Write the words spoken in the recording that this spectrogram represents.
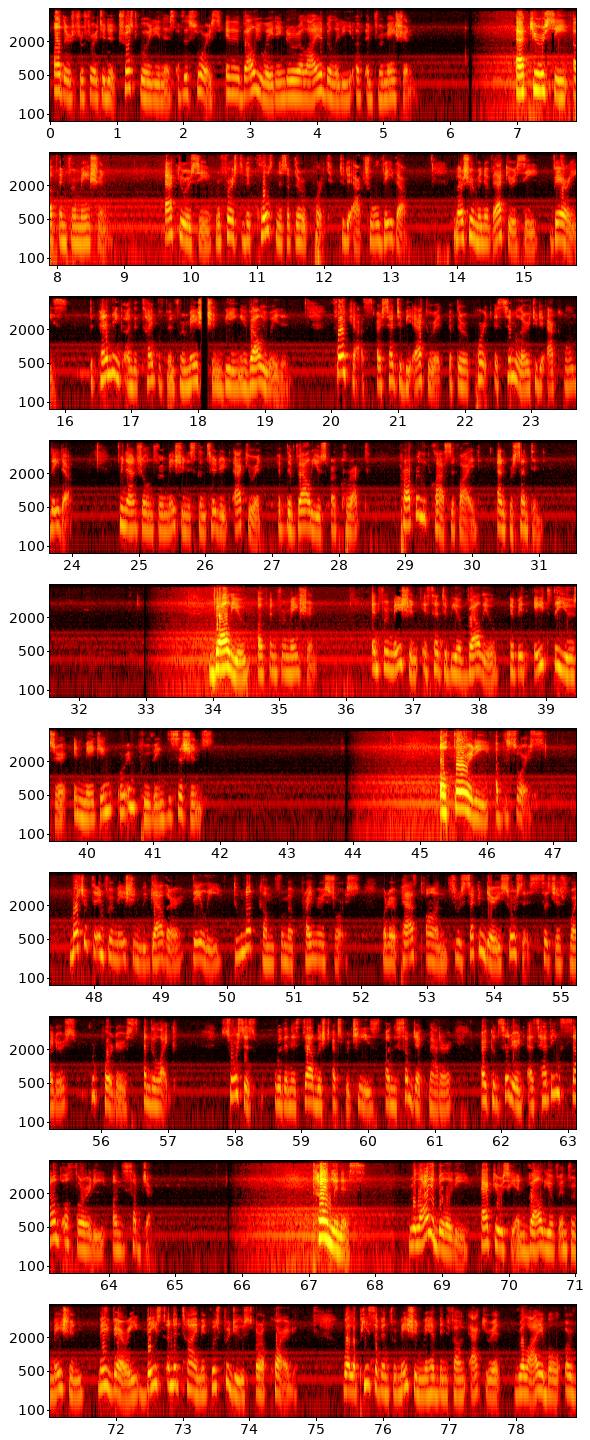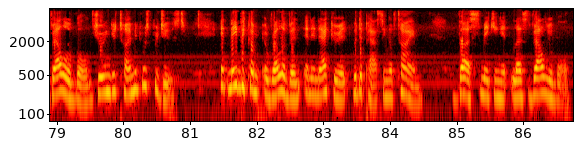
Others refer to the trustworthiness of the source in evaluating the reliability of information. Accuracy of information. Accuracy refers to the closeness of the report to the actual data. Measurement of accuracy varies depending on the type of information being evaluated. Forecasts are said to be accurate if the report is similar to the actual data. Financial information is considered accurate if the values are correct, properly classified, and presented. Value of information. Information is said to be of value if it aids the user in making or improving decisions. Authority of the source. Much of the information we gather daily do not come from a primary source, but are passed on through secondary sources such as writers, reporters, and the like. Sources with an established expertise on the subject matter are considered as having sound authority on the subject. Timeliness. Reliability, accuracy, and value of information may vary based on the time it was produced or acquired. While a piece of information may have been found accurate, reliable, or valuable during the time it was produced, it may become irrelevant and inaccurate with the passing of time, thus making it less valuable.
